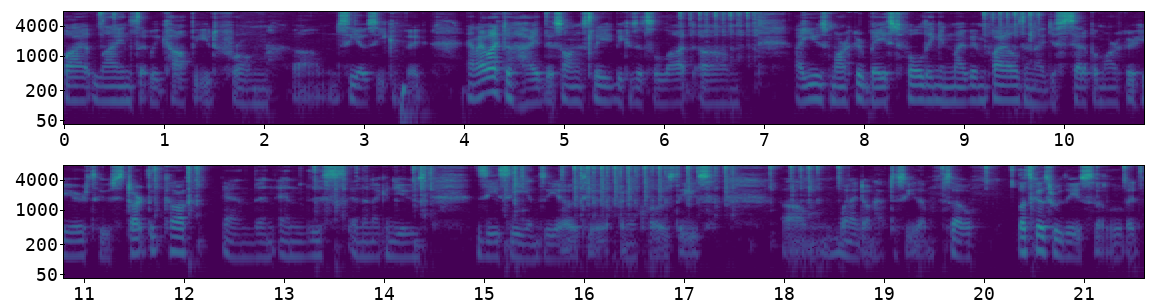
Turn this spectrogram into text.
lines that we copied from um, COC config. And I like to hide this honestly because it's a lot. Um, I use marker based folding in my Vim files and I just set up a marker here to start the conf and then end this and then I can use ZC and ZO to open and close these um, when I don't have to see them. So let's go through these a little bit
